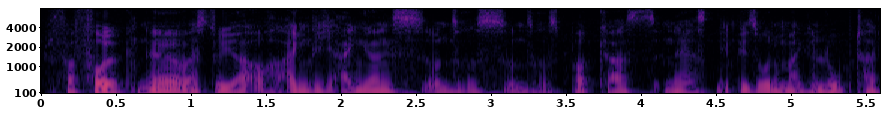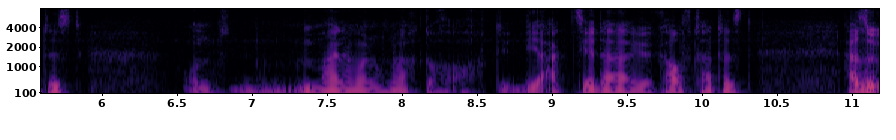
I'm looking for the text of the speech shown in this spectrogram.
verfolgt, ne? was du ja auch eigentlich eingangs unseres, unseres Podcasts in der ersten Episode mal gelobt hattest und meiner Meinung nach doch auch die, die Aktie da gekauft hattest. Also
